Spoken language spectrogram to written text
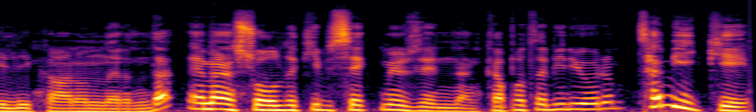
Birliği kanunlarında. Hemen soldaki bir sekme üzerinden kapatabiliyorum. Tabii ki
